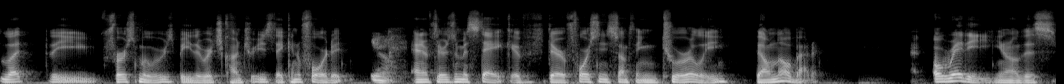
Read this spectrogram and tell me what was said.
let the first movers be the rich countries. They can afford it. Yeah. And if there's a mistake, if they're forcing something too early, they'll know about it. Already, you know, this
